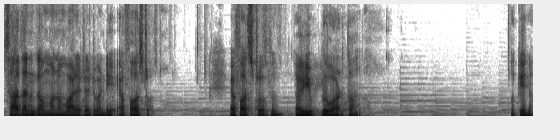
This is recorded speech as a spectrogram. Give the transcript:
సాధారణంగా మనం వాడేటటువంటి ఎఫాస్ట్ ఎఫాస్ట్రోఫ్ ఎప్పుడు వాడతాం? ఓకేనా?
